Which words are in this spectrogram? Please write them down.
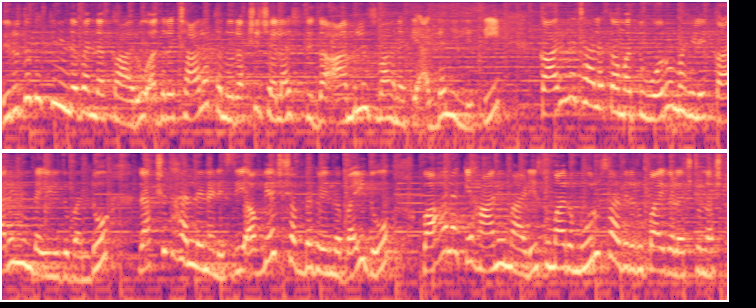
ವಿರುದ್ಧ ದಿಕ್ಕಿನಿಂದ ಬಂದ ಕಾರು ಅದರ ಚಾಲಕನು ರಕ್ಷಿತ್ ಚಲಾಯಿಸುತ್ತಿದ್ದ ಆಂಬ್ಯುಲೆನ್ಸ್ ವಾಹನಕ್ಕೆ ಅಡ್ಡ ನಿಲ್ಲಿಸಿ ಕಾರಿನ ಚಾಲಕ ಮತ್ತು ಓರ್ವ ಮಹಿಳೆ ಕಾರಿನಿಂದ ಇಳಿದು ಬಂದು ರಕ್ಷಿತ ಹಲ್ಲೆ ನಡೆಸಿ ಅವ್ಯಾಜ ಶಬ್ದಗಳಿಂದ ಬೈದು ವಾಹನಕ್ಕೆ ಹಾನಿ ಮಾಡಿ ಸುಮಾರು ಮೂರು ಸಾವಿರ ರೂಪಾಯಿಗಳಷ್ಟು ನಷ್ಟ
